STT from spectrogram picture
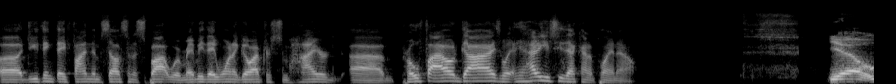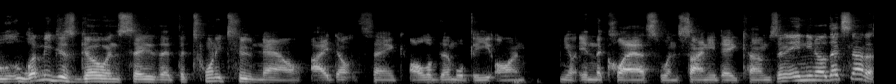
Uh, do you think they find themselves in a spot where maybe they want to go after some higher uh, profiled guys? How do you see that kind of playing out? Yeah, let me just go and say that the 22 now, I don't think all of them will be on, you know, in the class when signing day comes. And, and you know, that's not a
